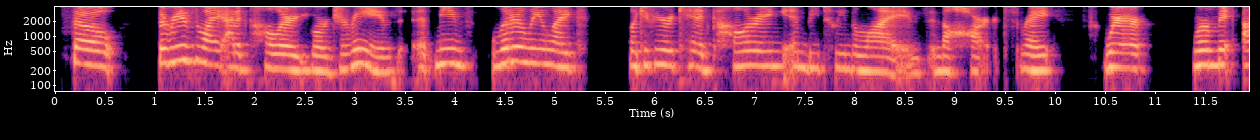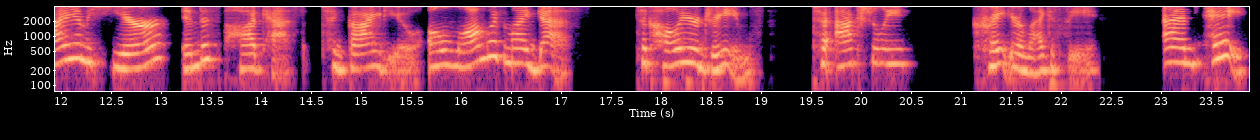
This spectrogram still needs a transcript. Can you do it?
So the reason why I added color your dreams, it means literally like like if you're a kid coloring in between the lines in the heart, right? Where where I am here in this podcast to guide you along with my guests to color your dreams to actually create your legacy. And hey,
